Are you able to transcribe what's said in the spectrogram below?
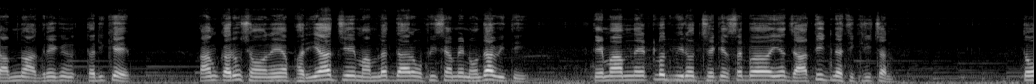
ગામનો આગ્રહી તરીકે કામ કરું છું અને ફરિયાદ જે મામલતદાર ઓફિસે અમે નોંધાવી હતી તેમાં અમને એટલો જ વિરોધ છે કે સાહેબ, અહીંયા જાતિ જ નથી ક્રિશ્ચન તો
